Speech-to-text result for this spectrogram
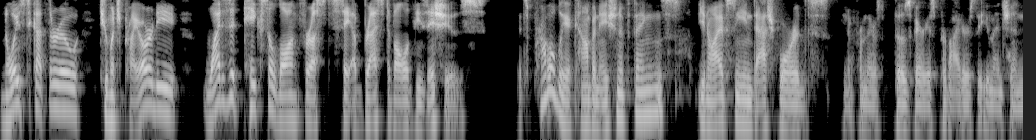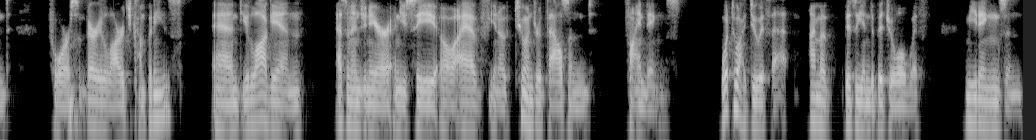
noise to cut through? Too much priority? Why does it take so long for us to stay abreast of all of these issues? It's probably a combination of things. You know, I've seen dashboards, you know, from those various providers that you mentioned for mm-hmm. some very large companies. And you log in as an engineer and you see, oh, I have, you know, 200,000 findings. What do I do with that? I'm a busy individual with meetings and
